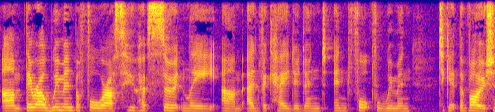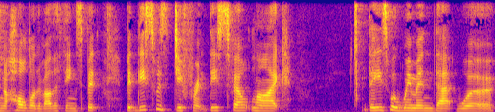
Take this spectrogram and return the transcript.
Um, there are women before us who have certainly um, advocated and, and fought for women to get the vote and a whole lot of other things, but but this was different. This felt like these were women that were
